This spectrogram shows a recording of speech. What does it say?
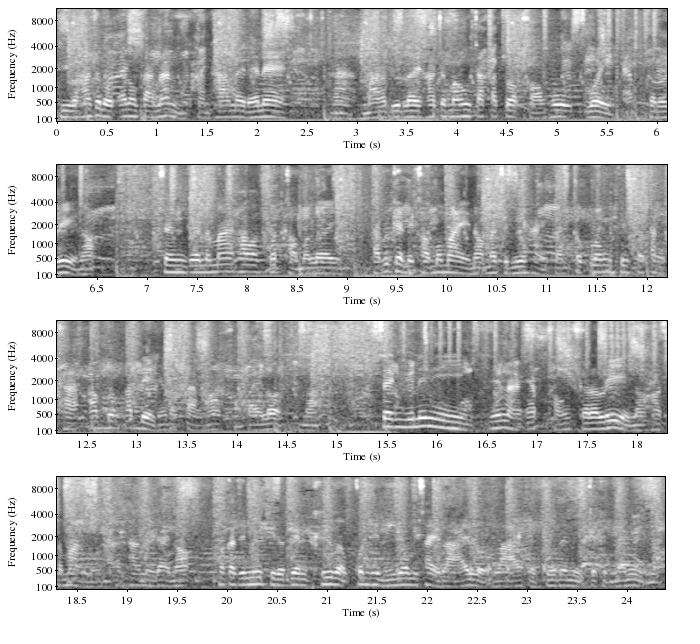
ที่ว่าเขาจะโหลดแอปต่างๆนั่นผ่านทางได้แน่ๆอ่มากันอีกเลยเขาจะมารู้จักกับตัวของผู้เวยแอป Gallery เนาะ ซึ่งเกินมากเข้ากดเขามาเลยถ้าเพิ่งเกิดในเขามาใหม่เนาะมันจะมีให้กันตกลงที่เขาตั้งค่าอัปดงอัปเดตอย่างต่างๆเขาขอไปโลดเนาะเซึ่งอยู่ในนี้ในหนังแอปของ Gallery เนาะเขาสามารถโหลดผ่านทางนี้ได้เนาะมันก็จะมีทีโดเด่นคือแบบคนที่นิยมใส่ร้ายโหลดร้ายแต่คือในนี้จะถึงนั่นนี่เนาะ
